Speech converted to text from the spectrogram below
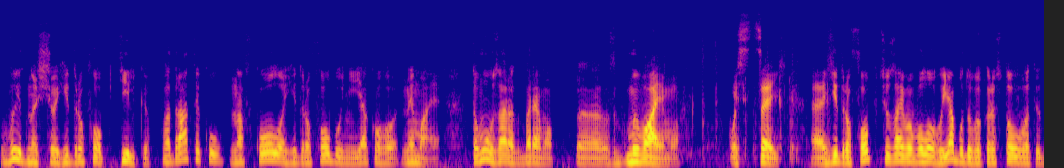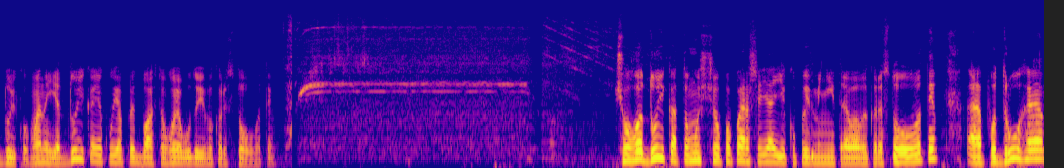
Видно, що гідрофоб тільки в квадратику, навколо гідрофобу ніякого немає. Тому зараз беремо, е, змиваємо ось цей е, гідрофоб, цю зайву вологу. Я буду використовувати дуйку. У мене є дуйка, яку я придбав, того я буду її використовувати. Чого дуйка? Тому що, по-перше, я її купив, мені треба використовувати. Е, По-друге,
